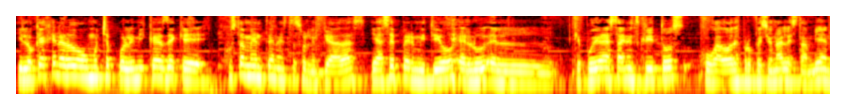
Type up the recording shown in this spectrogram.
y lo que ha generado mucha polémica es de que justamente en estas Olimpiadas ya se permitió el, el que pudieran estar inscritos jugadores profesionales también.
